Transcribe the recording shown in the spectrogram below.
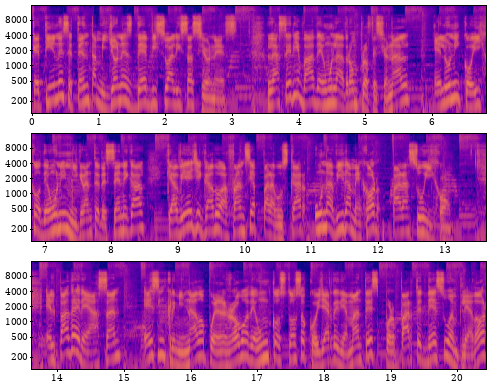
que tiene 70 millones de visualizaciones. La serie va de un ladrón profesional, el único hijo de un inmigrante de Senegal que había llegado a Francia para buscar una vida mejor para su hijo. El padre de Hassan es incriminado por el robo de un costoso collar de diamantes por parte de su empleador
